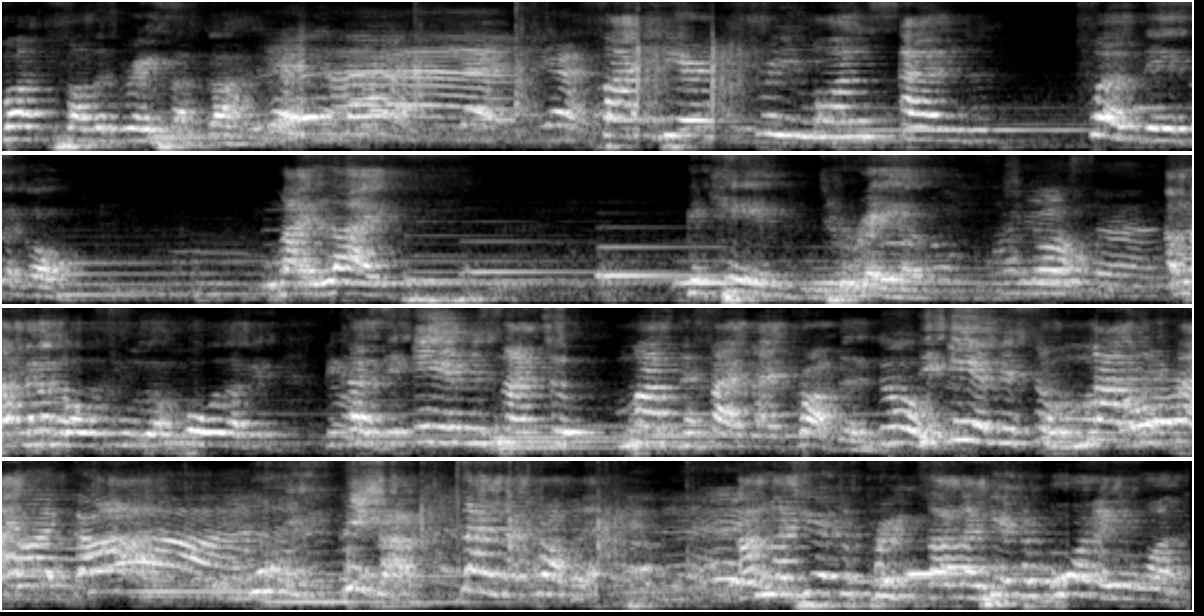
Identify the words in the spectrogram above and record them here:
but for the grace of God. Yes. Five years, three months, and 12 days ago, my life became derailed. I'm not going to go through the whole of it because the aim is not to magnify my problem. No. The aim is to magnify God. who is bigger than the problem. I'm not here to preach. I'm not here to warn anyone.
